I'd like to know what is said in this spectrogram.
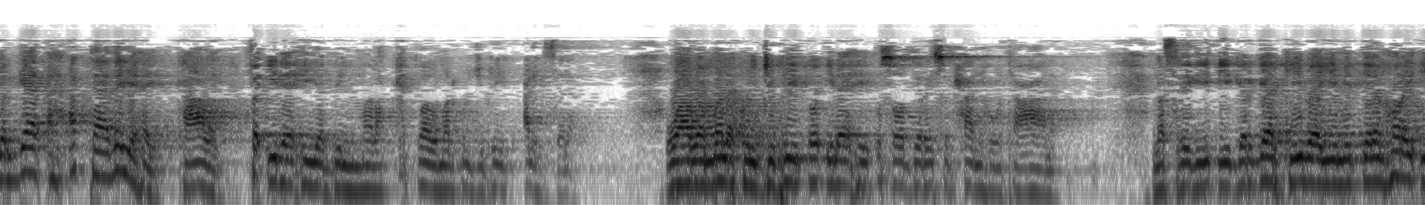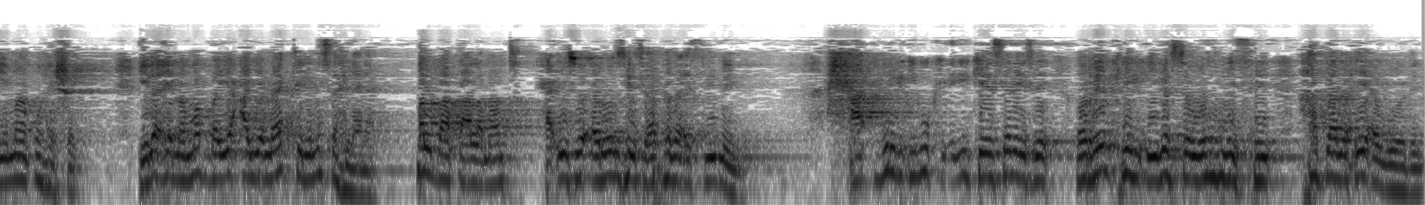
gargaar ah agtaada yahay kaalay fa idaa hiya bilmalak waaba malakuljibriil calayhi salaam. Waaba malakuljibriil oo ilaahay u soo diray subxaanahu wa tacaala. Nasrigii iyo gargaarkii baa yimid ilan horay iimaan u heshay. Ilaahayna ma dayacayo naagtiri ma sahlana. Dhal baa taalla maanta. Waxaa ii soo aroosaysa haddada isiinayn guriga ii keensanaysay oo reerkayga iiga soo wadanaysay haddaad wax ii awoodin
